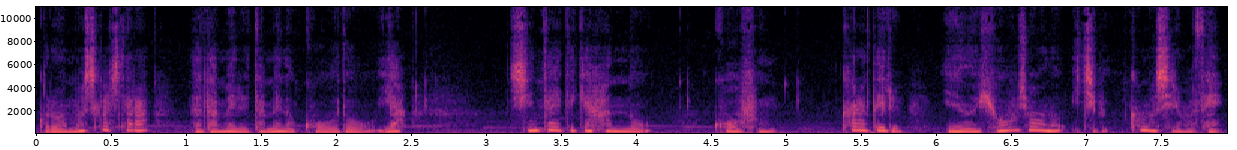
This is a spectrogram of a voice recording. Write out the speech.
これはもしかしたらなだめるための行動や身体的反応興奮から出る犬の表情の一部かもしれません。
